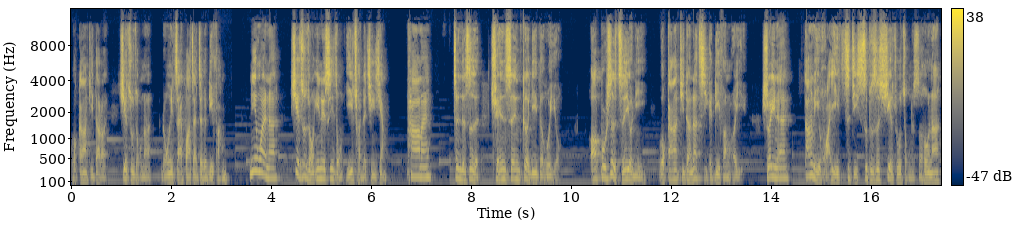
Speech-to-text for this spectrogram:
我刚刚提到了蟹足肿呢，容易再发在这个地方。另外呢，蟹足肿因为是一种遗传的倾向，它呢真的是全身各地都会有。而不是只有你我刚刚提到那几个地方而已，所以呢，当你怀疑自己是不是蟹足肿的时候呢，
